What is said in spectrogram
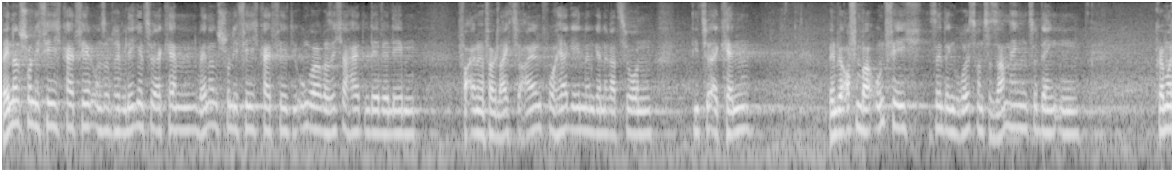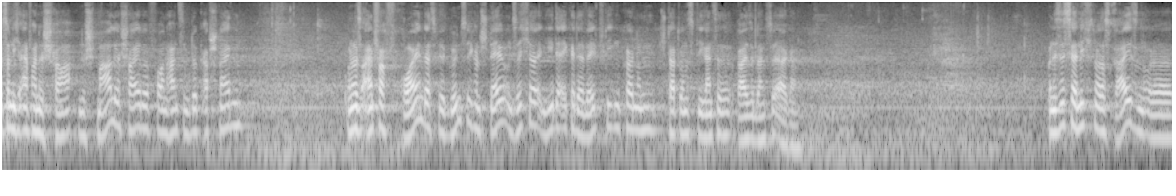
Wenn uns schon die Fähigkeit fehlt, unsere Privilegien zu erkennen, wenn uns schon die Fähigkeit fehlt, die ungeheure Sicherheit, in der wir leben, vor allem im Vergleich zu allen vorhergehenden Generationen, die zu erkennen, wenn wir offenbar unfähig sind, in größeren Zusammenhängen zu denken, können wir uns dann nicht einfach eine, eine schmale Scheibe von Hans im Glück abschneiden und uns einfach freuen, dass wir günstig und schnell und sicher in jede Ecke der Welt fliegen können, statt uns die ganze Reise lang zu ärgern. Und es ist ja nicht nur das Reisen oder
